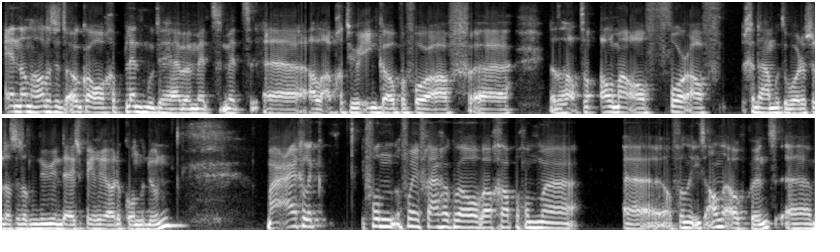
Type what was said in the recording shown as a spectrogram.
En dan hadden ze het ook al gepland moeten hebben met, met eh, alle apparatuur inkopen vooraf. Dat had allemaal al vooraf gedaan moeten worden, zodat ze dat nu in deze periode konden doen. Maar eigenlijk, ik vond, vond je vraag ook wel, wel grappig om, van een iets ander oogpunt. Ehm,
